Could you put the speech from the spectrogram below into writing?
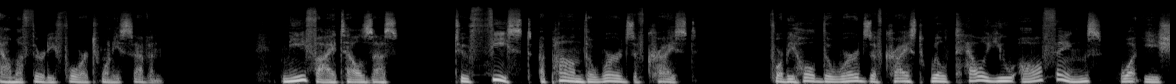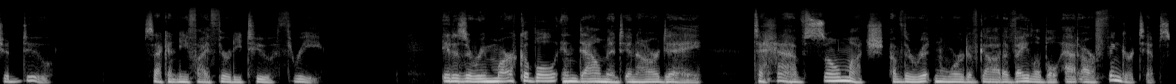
Alma 34:27. Nephi tells us to feast upon the words of Christ. For behold, the words of Christ will tell you all things what ye should do. 2 Nephi 32 3. It is a remarkable endowment in our day to have so much of the written Word of God available at our fingertips,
